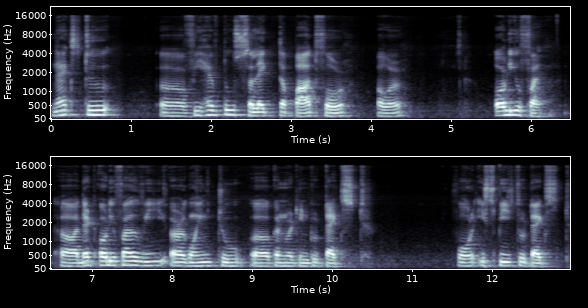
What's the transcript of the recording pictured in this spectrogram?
Next uh, we have to select the path for our audio file. Uh, that audio file we are going to uh, convert into text for speech to text.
